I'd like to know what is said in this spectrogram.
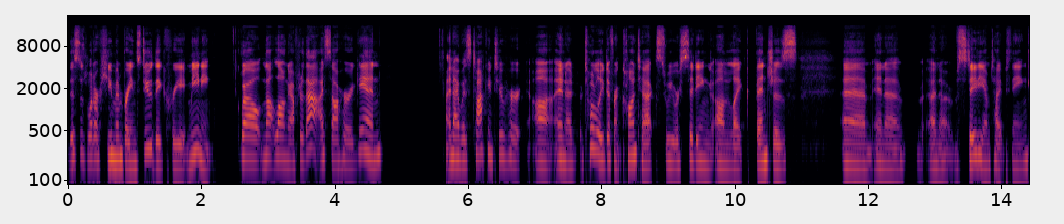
This is what our human brains do. They create meaning. Well, not long after that, I saw her again and I was talking to her uh, in a totally different context. We were sitting on like benches um, in a in a stadium type thing,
